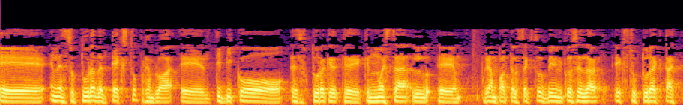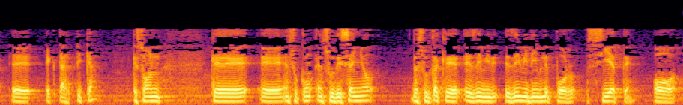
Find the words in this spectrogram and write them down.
eh, en la estructura del texto, por ejemplo, eh, el típico estructura que, que, muestra eh, gran parte de los textos bíblicos es la estructura ectáctica, que son que en su, en, su, diseño resulta que es, es, dividible por siete o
